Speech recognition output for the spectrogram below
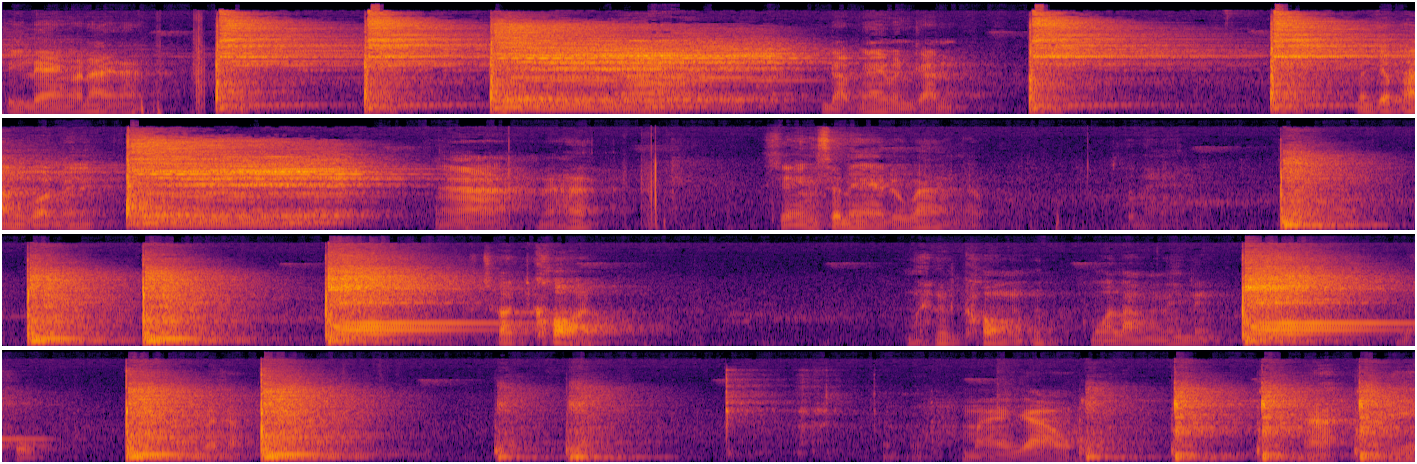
ตีแรงก็ได้นะ ดับได้เหมือนกัน มันจะพังก่อนไหมเนี่ยอ่านะฮะเสียงสแนร์ดูบ้างครับสแนร์ช็อตคอร์ด เหมือนของหมอลำนิดหนึ่งโอ้โหนะครับม้ยาว อะอันนี้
